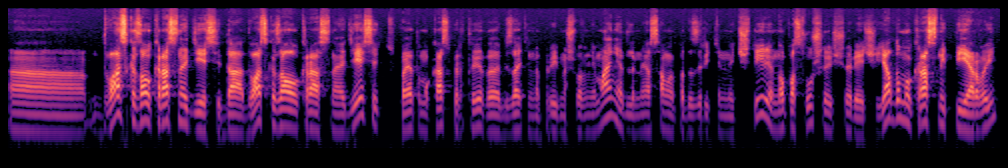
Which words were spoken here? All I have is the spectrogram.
А, Два сказал красная 10. Да, два сказал красная 10. Поэтому, Каспер, ты это обязательно примешь во внимание. Для меня самый подозрительный 4, но послушай еще речи. Я думаю, красный первый.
